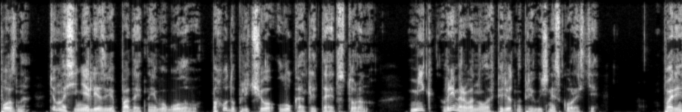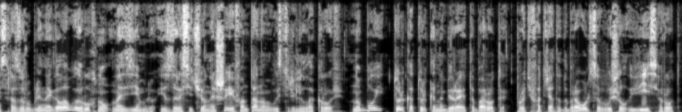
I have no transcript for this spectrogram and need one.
Поздно. Темно-синее лезвие падает на его голову. По ходу плечо лука отлетает в сторону. Миг, время рвануло вперед на привычной скорости. Парень с разрубленной головой рухнул на землю. Из-за рассеченной шеи фонтаном выстрелила кровь. Но бой только-только набирает обороты. Против отряда добровольцев вышел весь род.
